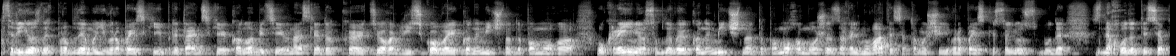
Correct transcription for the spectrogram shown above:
Серйозних проблем у європейській і британській економіці, і внаслідок е, цього військова економічна допомога Україні, особливо економічна допомога, може загальмуватися, тому що Європейський Союз буде знаходитися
